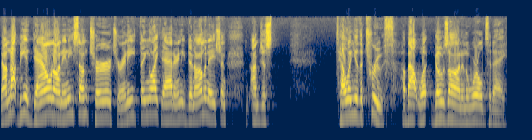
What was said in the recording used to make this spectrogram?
now I'm not being down on any some church or anything like that or any denomination. I'm just telling you the truth about what goes on in the world today.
